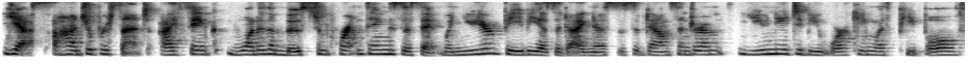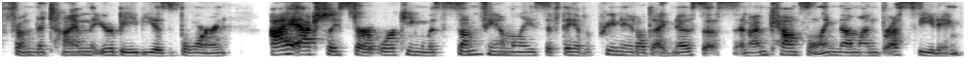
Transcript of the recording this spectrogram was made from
Yes, 100%. I think one of the most important things is that when your baby has a diagnosis of Down syndrome, you need to be working with people from the time that your baby is born I actually start working with some families if they have a prenatal diagnosis, and I'm counseling them on breastfeeding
